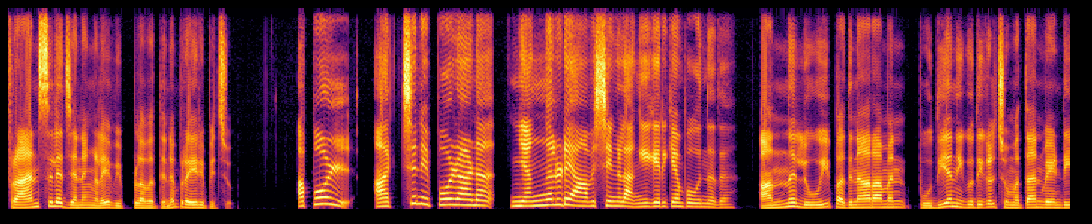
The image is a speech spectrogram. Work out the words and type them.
ഫ്രാൻസിലെ ജനങ്ങളെ വിപ്ലവത്തിന് പ്രേരിപ്പിച്ചു. അപ്പോൾ അച്ഛൻ എപ്പോഴാണ് ഞങ്ങളുടെ ആവശ്യങ്ങൾ അംഗീകരിക്കാൻ പോകുന്നത്? അന്ന് ലൂയി പതിനാറാമൻ പുതിയ നികുതികൾ ചുമത്താൻ വേണ്ടി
